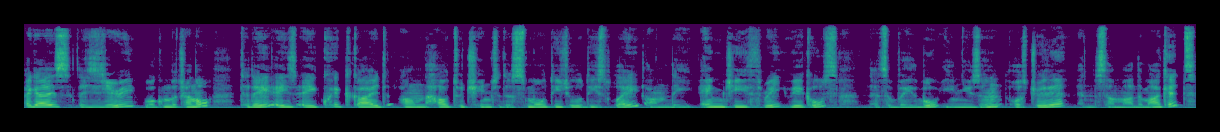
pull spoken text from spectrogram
Hi guys, this is Jerry. Welcome to the channel. Today is a quick guide on how to change the small digital display on the MG3 vehicles that's available in New Zealand, Australia and some other markets.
